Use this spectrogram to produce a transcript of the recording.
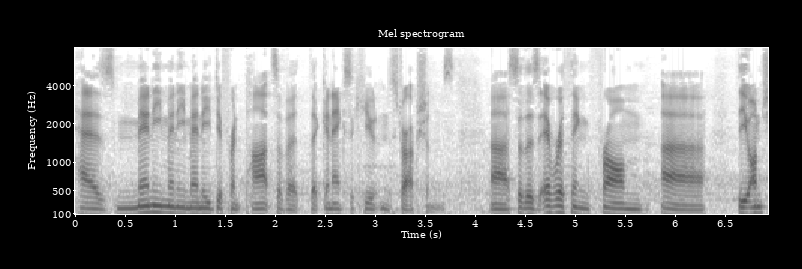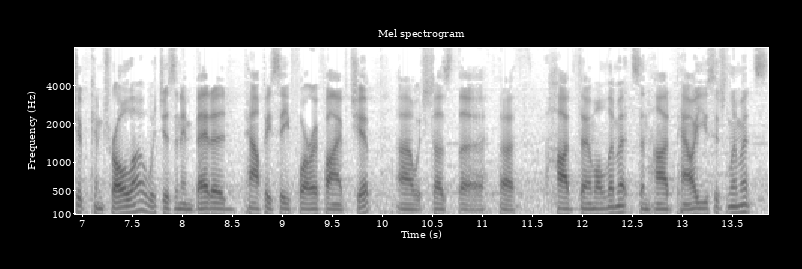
has many, many, many different parts of it that can execute instructions. Uh, so there's everything from uh, the on-chip controller, which is an embedded PowerPC 405 chip, uh, which does the uh, hard thermal limits and hard power usage limits.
